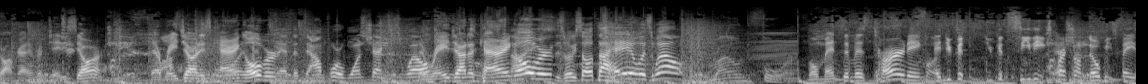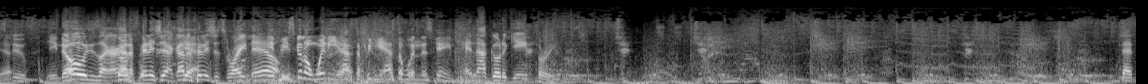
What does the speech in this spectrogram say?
Strong grounding from JDCR. That rage art is carrying over. And the downpour one checks as well. The rage art is carrying Nice. over. This is what we saw with Taheo as well. Round four. Momentum is turning. And you could you could see the expression on Nobi's face Yeah. too. He knows. He's like, I gotta finish it. I gotta yeah. finish this right now. If he's gonna win, he has to he has to win this game. Cannot go to game three. That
